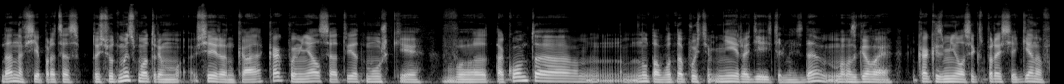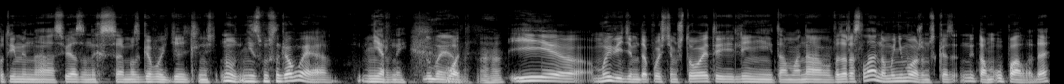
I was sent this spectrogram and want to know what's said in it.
да, на все процессы. То есть вот мы смотрим все РНК, как поменялся ответ мушки в таком-то, ну там вот, допустим, нейродеятельность, да, мозговая, как изменилась экспрессия генов вот именно связанных с мозговой деятельностью, ну не с мозговой, а нервной. Ну, понятно. Ага. И мы видим, допустим, что у этой линии там она возросла, но мы не можем сказать, ну там упала, да,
